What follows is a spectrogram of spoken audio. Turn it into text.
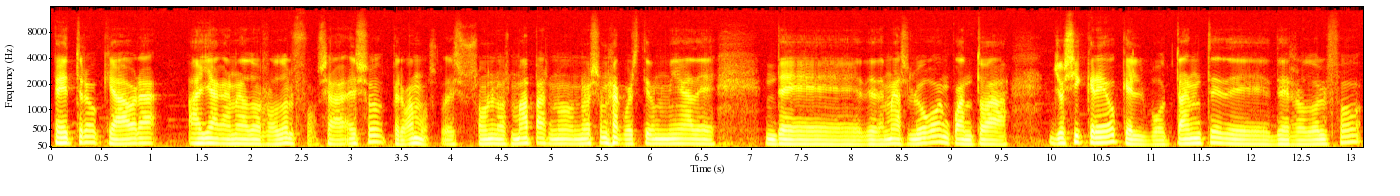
Petro que ahora haya ganado Rodolfo. O sea, eso, pero vamos, son los mapas, no, no es una cuestión mía de, de, demás. Luego, en cuanto a, yo sí creo que el votante de, de Rodolfo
